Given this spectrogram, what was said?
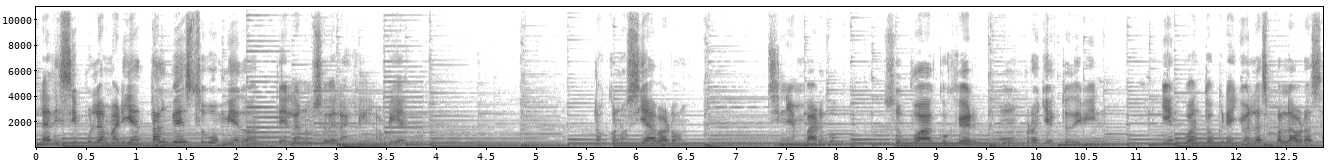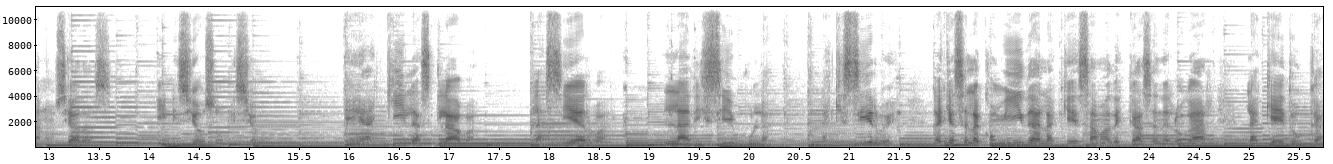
La discípula María tal vez tuvo miedo ante el anuncio del ángel Gabriel. No conocía a varón, sin embargo, supo acoger un proyecto divino y en cuanto creyó en las palabras anunciadas, inició su misión. He aquí la esclava, la sierva, la discípula, la que sirve, la que hace la comida, la que es ama de casa en el hogar, la que educa,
